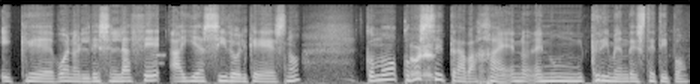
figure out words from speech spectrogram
y que, bueno, el desenlace haya sido el que es, ¿no? ¿Cómo, cómo Sobre- se trabaja en, en un crimen de este tipo?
